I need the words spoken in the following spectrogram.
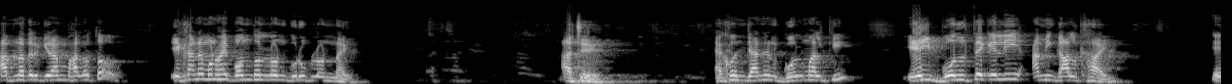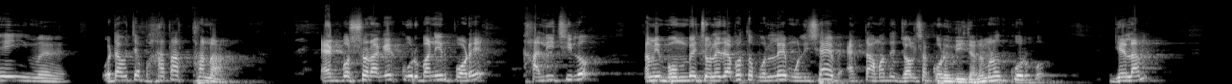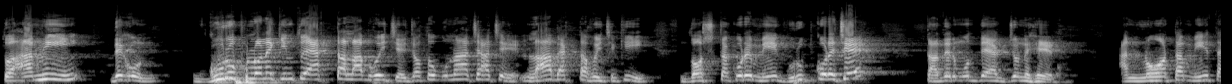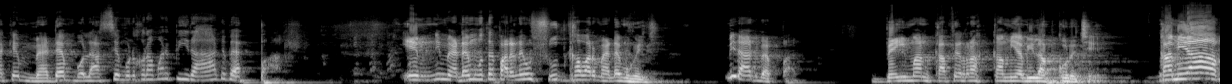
আপনাদের গ্রাম ভালো তো? এখানে মনে হয় বন্ধন লোন, গ্রুপ লোন নাই। আছে। এখন জানেন গোলমাল কি? এই বলতে গেলি আমি গাল খাই। এই ওটা হচ্ছে ভাতার থানা। এক বছর আগে কুরবানির পরে খালি ছিল। আমি বোম্বে চলে যাব তো বললে, মলি সাহেব, একটা আমাদের জলসা করে দিয়ে যান। মানে করব। গেলাম। তো আমি, দেখুন গ্রুপ লোনে কিন্তু একটা লাভ হয়েছে। যত গুণা আছে আছে, লাভ একটা হয়েছে কি? দশটা করে মেয়ে গ্রুপ করেছে, তাদের মধ্যে একজন হেড আর নটা মেয়ে তাকে ম্যাডাম বলে আসছে, মনে করো আমার বিরাট ব্যাপার। এমনি ম্যাডাম হতে পারে না, ও সুদ খাওয়ার ম্যাডাম হয়েছে। বিরাট ব্যাপার। বেইমান কাফেররা কামিয়াবি লাভ করেছে। কামিয়াব!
